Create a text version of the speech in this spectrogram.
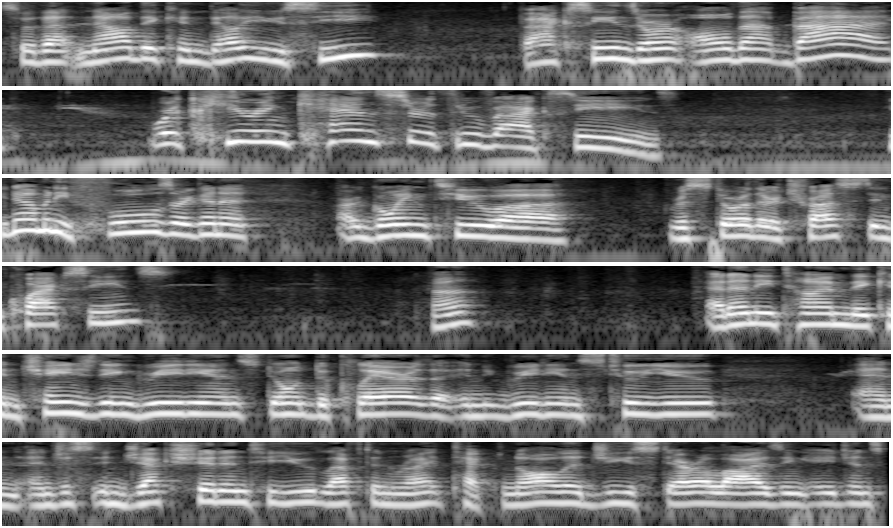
So that now they can tell you, see, vaccines aren't all that bad. We're curing cancer through vaccines. You know how many fools are gonna are going to uh, restore their trust in vaccines? Huh? At any time they can change the ingredients, don't declare the ingredients to you, and, and just inject shit into you left and right. Technology, sterilizing agents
